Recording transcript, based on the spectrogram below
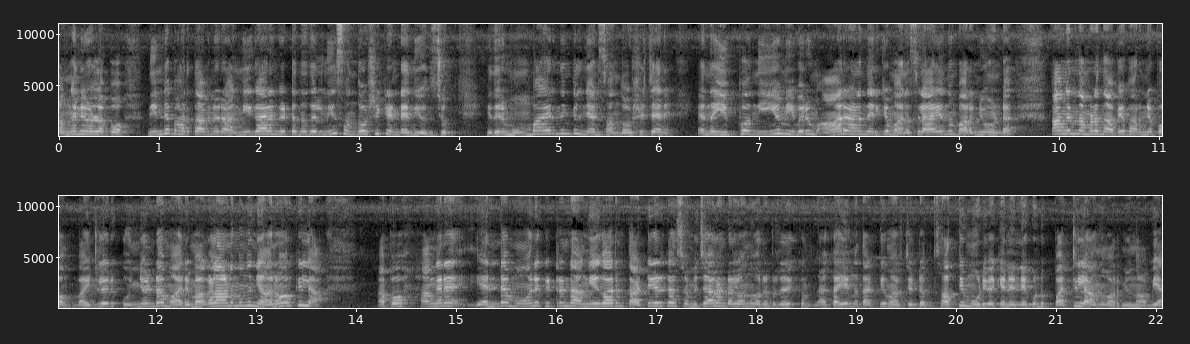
അങ്ങനെയുള്ളപ്പോൾ നിന്റെ ഭർത്താവിന് ഒരു അംഗീകാരം കിട്ടുന്നതിൽ നീ സന്തോഷിക്കണ്ടേ എന്ന് ചോദിച്ചു. ഇതിന് മുമ്പായിരുന്നെങ്കിൽ ഞാൻ സന്തോഷിച്ചേനെ. എന്നാൽ ഇപ്പോൾ നീയും ഇവരും ആരാണെന്ന് എനിക്ക് മനസ്സിലായെന്നും പറഞ്ഞുകൊണ്ട് അങ്ങനെ നമ്മുടെ നവ്യ പറഞ്ഞപ്പം വയറ്റിലൊരു കുഞ്ഞുണ്ട് മരുമകളാണെന്നൊന്നും ഞാൻ ഓർക്കില്ല. അപ്പോൾ അങ്ങനെ എന്റെ മോന് കിട്ടേണ്ട അംഗീകാരം തട്ടിയെടുക്കാൻ ശ്രമിച്ചാലുണ്ടല്ലോ എന്ന് പറഞ്ഞപ്പോഴേക്കും കൈ അങ്ങ് തട്ടി മറിച്ചിട്ടും സത്യം മൂടി വെക്കാൻ എന്നെ കൊണ്ട് പറ്റില്ല എന്ന് പറഞ്ഞു നവ്യ.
